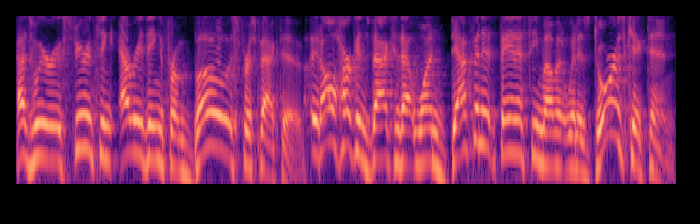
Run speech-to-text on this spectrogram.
as we are experiencing everything from Beau's perspective. It all harkens back to that one definite fantasy moment when his door is kicked in.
